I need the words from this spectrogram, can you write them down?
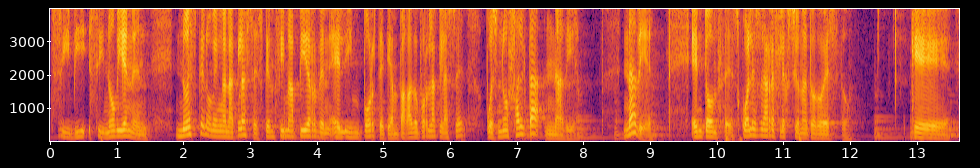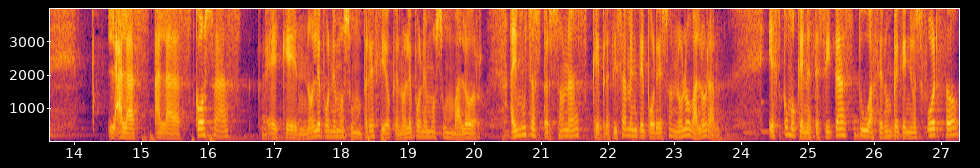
si, si, no vienen, no es que no vengan a clase, es que encima pierden el importe que han pagado por la clase, pues no falta nadie. Nadie. Entonces, ¿cuál es la reflexión a todo esto? que a las, a las cosas eh, que no le ponemos un precio, que no le ponemos un valor, hay muchas personas que precisamente por eso no lo valoran. Es como que necesitas tú hacer un pequeño esfuerzo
